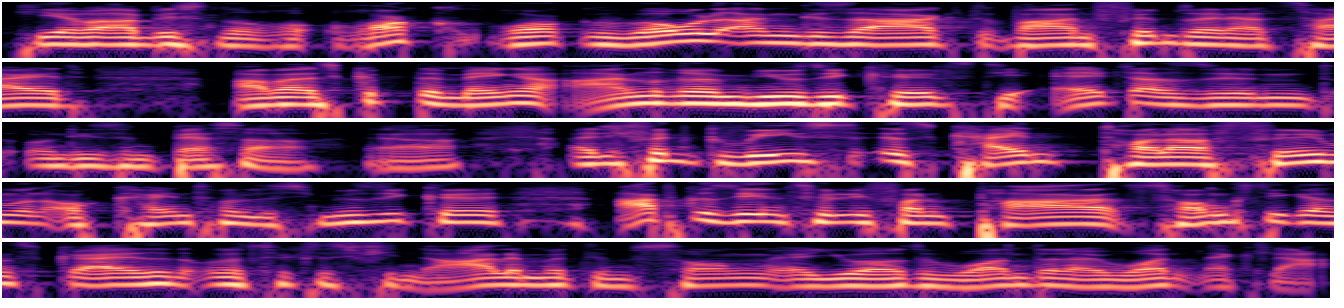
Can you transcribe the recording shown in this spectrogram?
Hier war ein bisschen Rock, Rock'n'Roll angesagt, war ein Film seiner Zeit. Aber es gibt eine Menge andere Musicals, die älter sind und die sind besser, ja. Also ich finde, Grease ist kein toller Film und auch kein tolles Musical. Abgesehen natürlich von ein paar Songs, die ganz geil sind und natürlich das Finale mit dem Song uh, You Are the One That I Want. Na klar,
